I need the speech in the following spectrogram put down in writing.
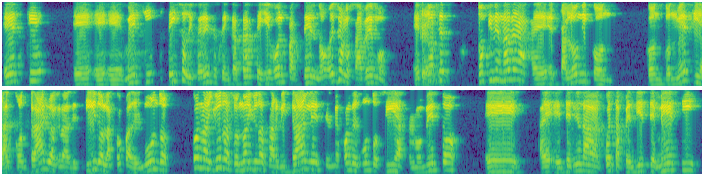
es que eh, eh, eh, Messi te hizo diferencias en Qatar, se llevó el pastel, ¿no? Eso lo sabemos. Entonces, no tiene nada eh, Scaloni con, con, con Messi, al contrario, agradecido la Copa del Mundo, con ayudas o no ayudas arbitrales, el mejor del mundo sí, hasta el momento, eh, eh, tenía una cuenta pendiente Messi,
